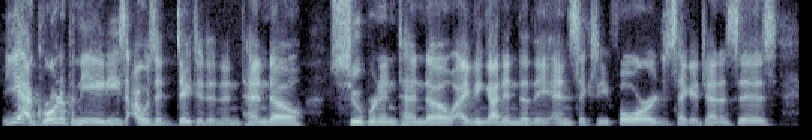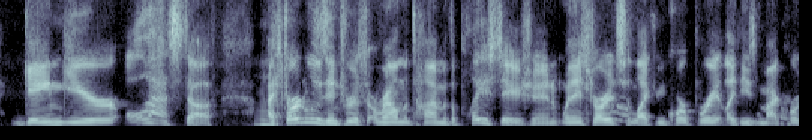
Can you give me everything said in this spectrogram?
Yeah, growing up in the 80s, I was addicted to Nintendo, Super Nintendo. I even got into the N64, Sega Genesis, Game Gear, all that stuff. I Mhm. started to lose interest around the time of the PlayStation when they started to like incorporate like these micro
